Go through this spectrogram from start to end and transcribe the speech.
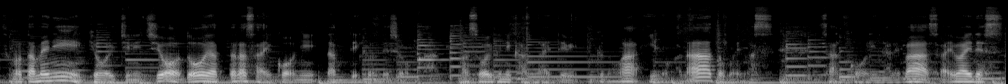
そのために今日一日をどうやったら最高になっていくんでしょうか？まあ、そういうふうに考えていくのがいいのかなと思います。参考になれば幸いです。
